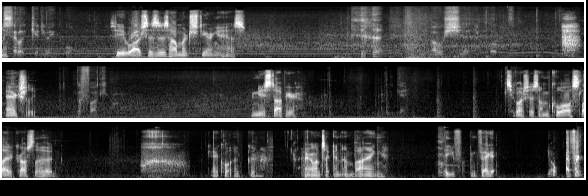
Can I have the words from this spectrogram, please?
Settle it, kid. You ain't cool. See, watch. This is how much steering it has. oh shit! You booked. Actually, The fuck? we need to stop here. Okay. See, watch this. I'm cool. I'll slide across the hood. Okay, cool. Good enough. Alright, one second. I'm buying. Hey, you fucking faggot. Yo, effort.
